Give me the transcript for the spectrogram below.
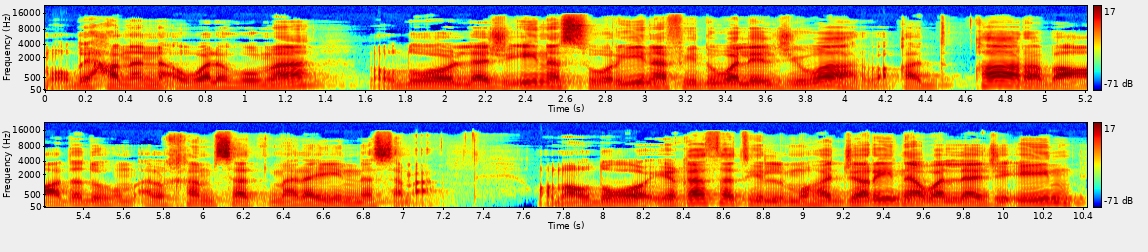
موضحا أن أولهما موضوع اللاجئين السوريين في دول الجوار وقد قارب عددهم الخمسة ملايين نسمة وموضوع إغاثة المهجرين واللاجئين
